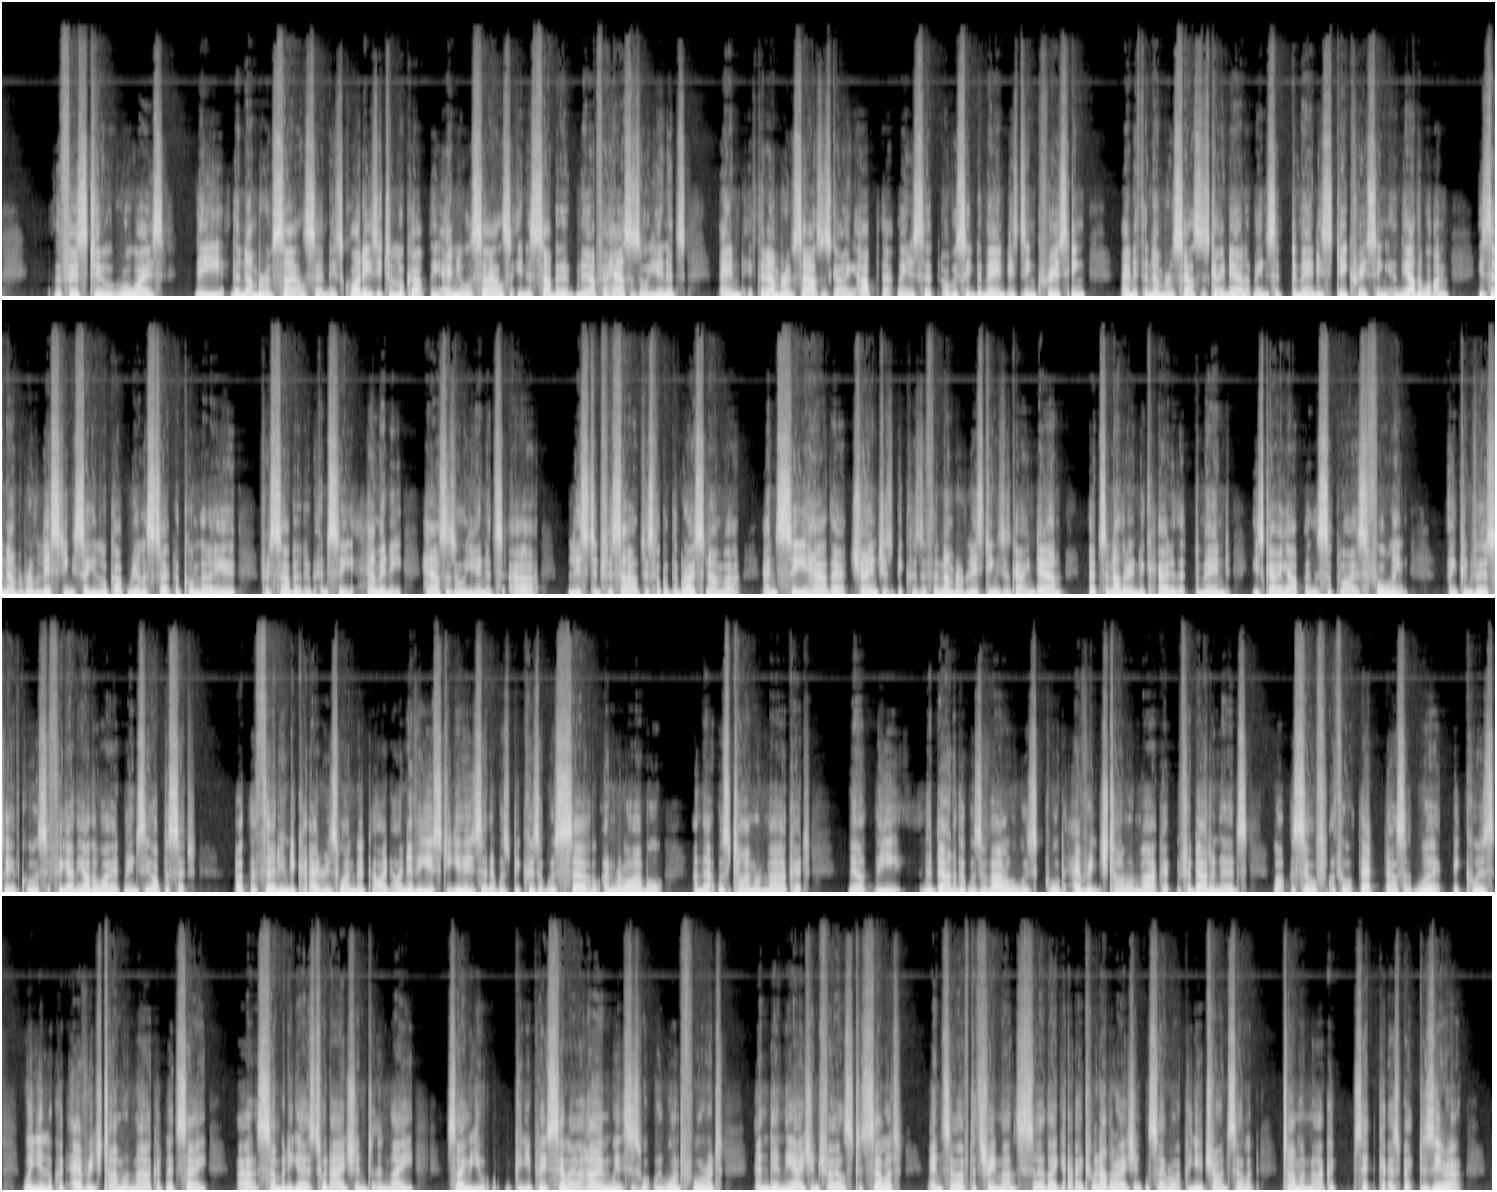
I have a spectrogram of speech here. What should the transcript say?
the first two are always the the number of sales, and it's quite easy to look up the annual sales in a suburb now for houses or units. And if the number of sales is going up, that means that obviously demand is increasing. And if the number of sales is going down, it means that demand is decreasing. And the other one is the number of listings. So you look up realestate.com.au for a suburb and see how many houses or units are listed for sale. Just look at the gross number and see how that changes because if the number of listings is going down, that's another indicator that demand is going up and the supply is falling. And conversely, of course, if they go the other way, it means the opposite. But the third indicator is one that I, I never used to use, and it was because it was so unreliable, and that was time on market. Now, the the data that was available was called average time on market. And for data nerds like myself, I thought that doesn't work because when you look at average time on market, let's say uh, somebody goes to an agent and they so you can you please sell our home? This is what we want for it. And then the agent fails to sell it. And so after three months, uh, they go to another agent and say, right, can you try and sell it? Time on market set goes back to zero,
